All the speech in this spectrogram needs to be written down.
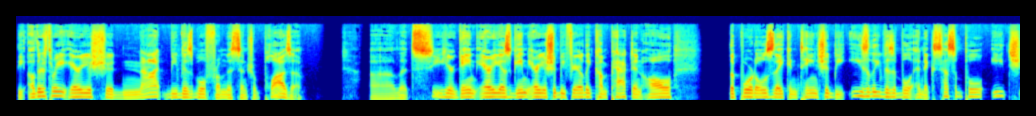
The other three areas should not be visible from the central plaza. Uh, let's see here. Game areas. Game areas should be fairly compact and all the portals they contain should be easily visible and accessible. Each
